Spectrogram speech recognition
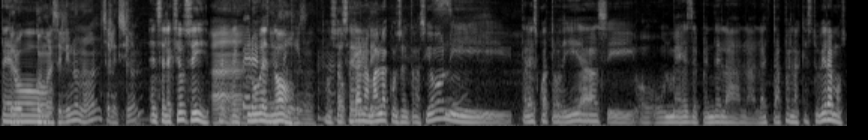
Pero, Pero, con Marcelino, ¿no? ¿En selección? en selección sí, Ah, en clubes no. Entonces era nada más la concentración y tres, cuatro días y, o un mes, depende la, la, la etapa en la que estuviéramos.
